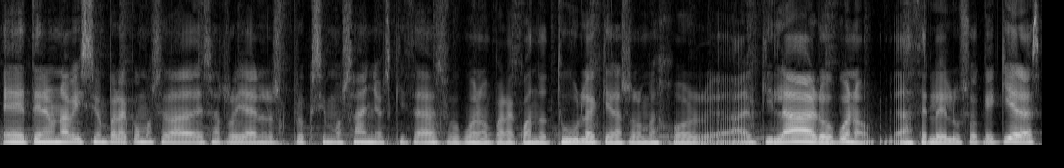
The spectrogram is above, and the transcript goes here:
eh, tener una visión para cómo se va a desarrollar en los próximos años, quizás, o bueno, para cuando tú la quieras a lo mejor alquilar o bueno, hacerle el uso que quieras,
